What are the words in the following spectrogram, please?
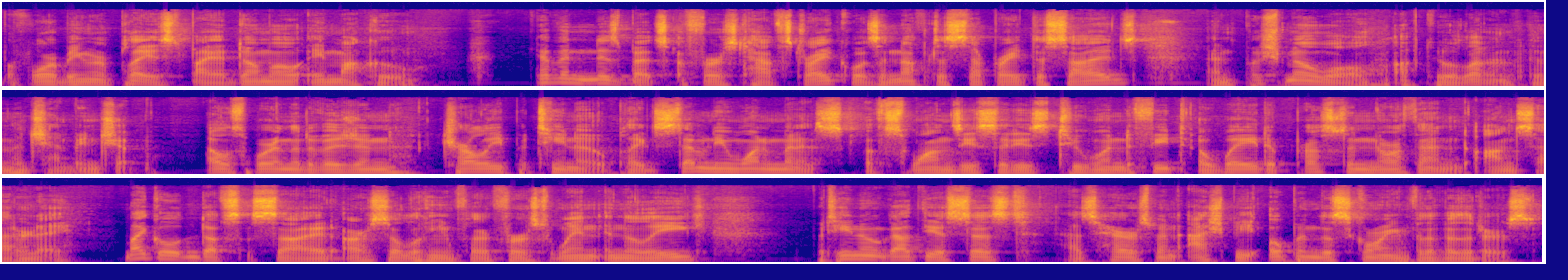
before being replaced by Aidomo Emakhu. Kevin Nisbet's first half strike was enough to separate the sides and push Millwall up to 11th in the championship. Elsewhere in the division, Charlie Patino played 71 minutes of Swansea City's 2 1 defeat away to Preston North End on Saturday. Michael Duff's side are still looking for their first win in the league, Patino got the assist as Harrison Ashby opened the scoring for the visitors,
